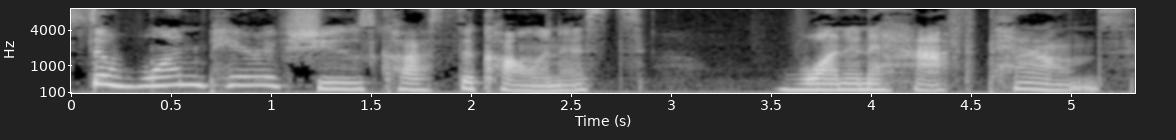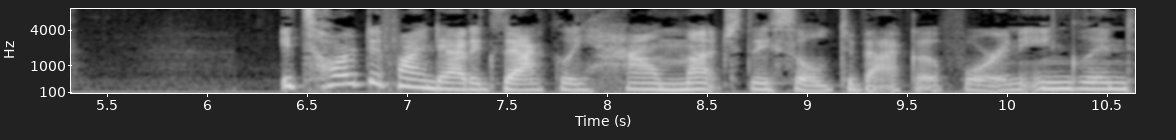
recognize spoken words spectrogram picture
so one pair of shoes cost the colonists one and a half pounds. It's hard to find out exactly how much they sold tobacco for in England,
